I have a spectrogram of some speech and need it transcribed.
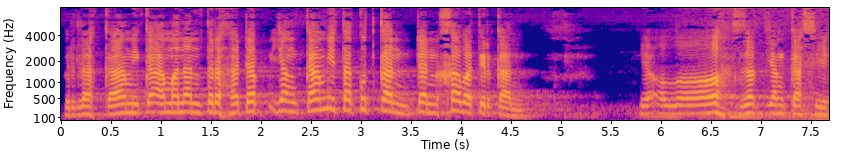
Berilah kami keamanan terhadap yang kami takutkan dan khawatirkan. Ya Allah, Zat yang kasih,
